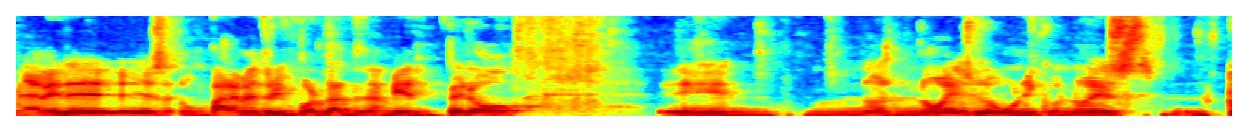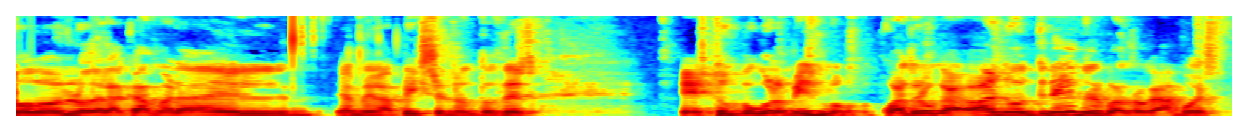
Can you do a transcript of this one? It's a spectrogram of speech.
A ver, es un parámetro importante también, pero eh, no, es lo único, no es todo lo de la cámara el, el megapíxel, ¿no? Entonces, esto un poco lo mismo. 4K, ah, no, tiene que tener 4K. Pues,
